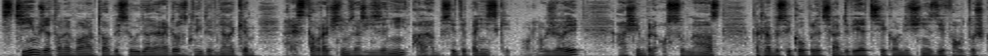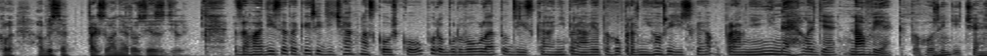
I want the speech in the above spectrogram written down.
s tím, že to nebylo na to, aby si udělali radost někde v nějakém restauračním zařízení, ale aby si ty penízky odložili, až jim bude 18, tak aby si koupili třeba dvě, tři kondiční jízdy v autoškole, aby se takzvaně rozjezdili. Zavádí se taky řidičák na zkoušku po dobu dvou let od získání právě toho prvního řidičského oprávnění, nehledě na věk toho mhm, řidiče. Hmm.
